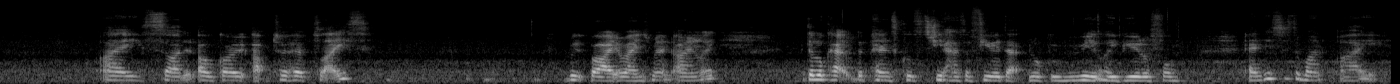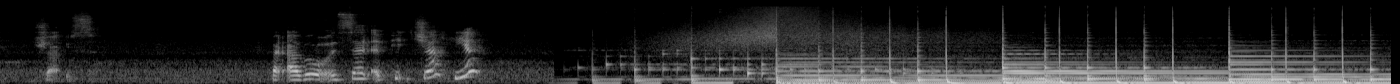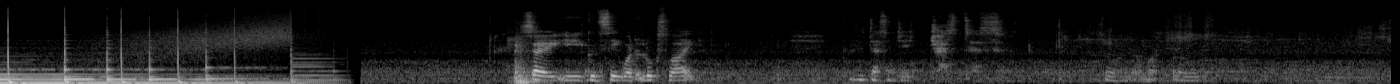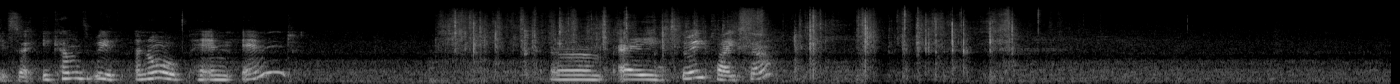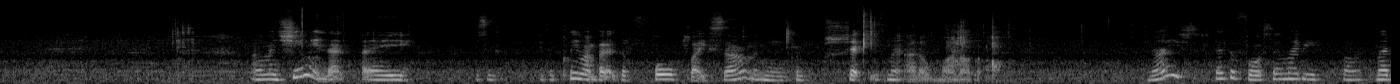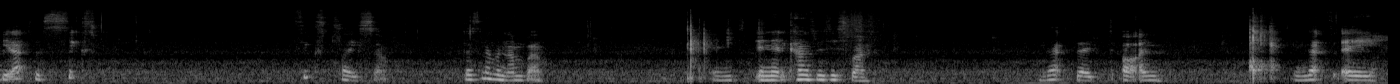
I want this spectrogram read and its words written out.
I decided I'll go up to her place with by arrangement only to look at the pens because she has a few that look really beautiful and this is the one I chose. But I will insert a picture here. So you can see what it looks like. Because it doesn't do justice. Oh, So it comes with a normal pen end, um, a three placer, I'm assuming that a it's a, it's a clear one, but it's a four placer. Let me check with my other one. Nice, that's a four, so maybe five, maybe that's a six six placer. Doesn't have a number. And and then it comes with this one. And that's a oh and and that's a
